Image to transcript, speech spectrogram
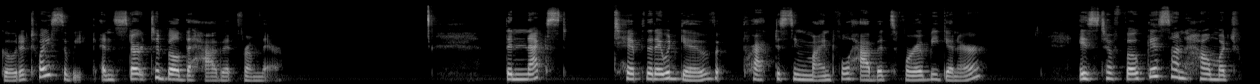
go to twice a week and start to build the habit from there. The next tip that I would give practicing mindful habits for a beginner is to focus on how much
